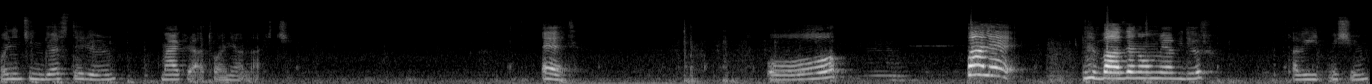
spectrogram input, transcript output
Onun için gösteriyorum. Minecraft oynayanlar için. Evet. Hop. Bale. Bazen olmayabiliyor. Tabii gitmişim.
